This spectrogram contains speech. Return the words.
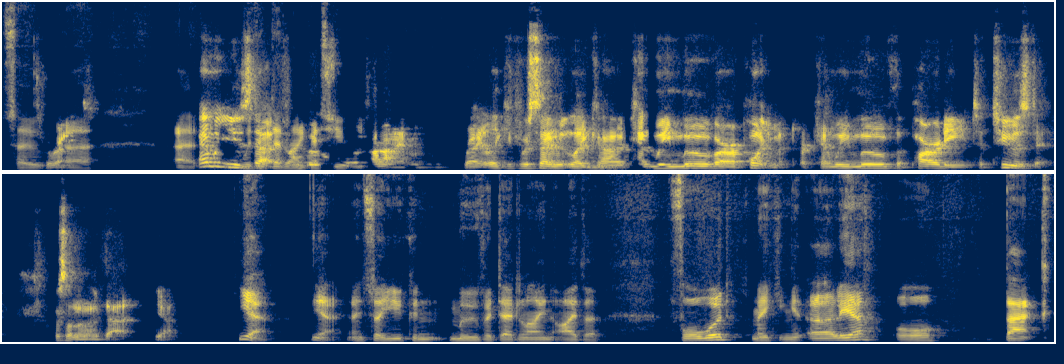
So uh, uh, and we use that deadline for you- time, right? Like if we're saying, like, Mm. uh, can we move our appointment, or can we move the party to Tuesday, or something like that? Yeah. Yeah, yeah, and so you can move a deadline either forward, making it earlier, or back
